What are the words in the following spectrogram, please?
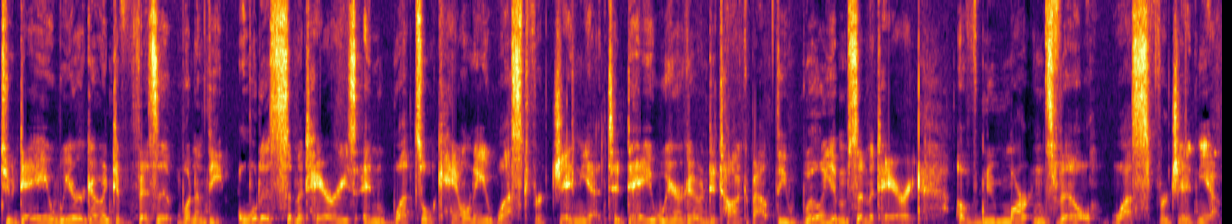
Today we are going to visit one of the oldest cemeteries in Wetzel County, West Virginia. Today we are going to talk about the Williams Cemetery of New Martinsville, West Virginia.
